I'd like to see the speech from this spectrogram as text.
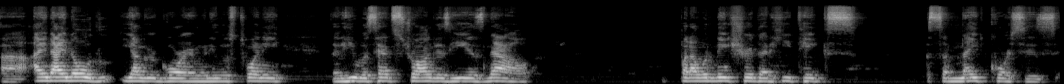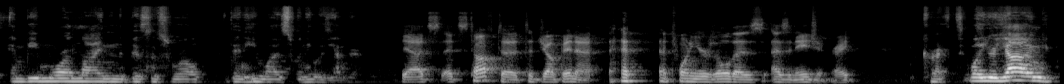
uh, and I know younger Goran when he was 20 that he was headstrong as he is now. But I would make sure that he takes some night courses and be more aligned in the business world than he was when he was younger. Yeah, it's it's tough to to jump in at at 20 years old as as an agent, right? Correct. Well, you're young.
